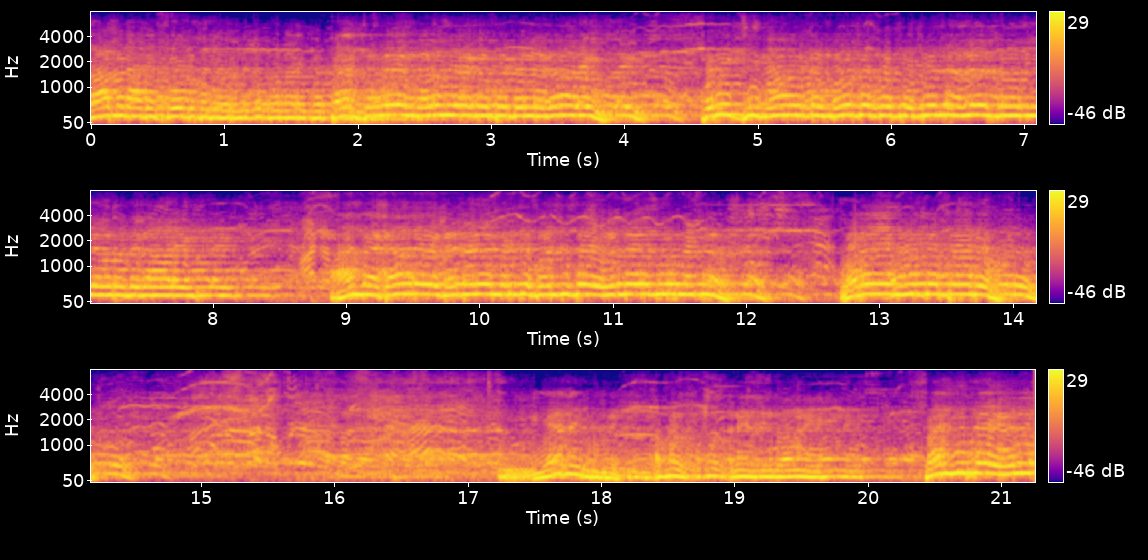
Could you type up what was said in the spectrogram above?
ராமநாத சேதுபதி அவர்களுக்கு பொன்னாடி போட்டு. தற்சமயம் கலந்திறக்கப்பட்டுள்ள காலை திருச்சி மாவட்டம் மோசப்பட்டு சேர்ந்த அழகசாமி அவரது காலை. அந்த காலையை கட்டணம் பிடித்து பரிசுத்தை என்று ஒரே நோக்கத்தோடு ஏன் பரிசுத்தை வெளில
